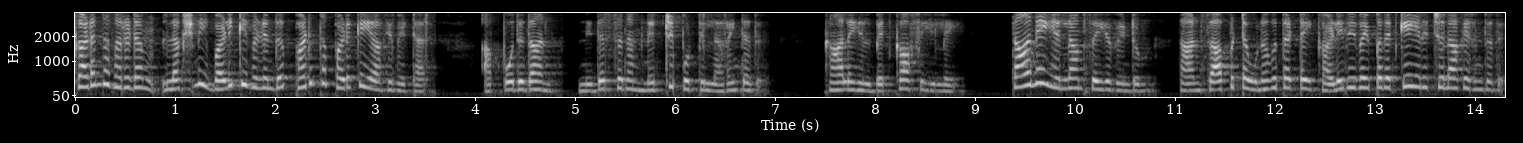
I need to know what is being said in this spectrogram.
கடந்த வருடம் லக்ஷ்மி வழுக்கி விழுந்து படுத்த படுக்கையாகிவிட்டார் அப்போதுதான் நிதர்சனம் நெற்றி பொட்டில் அறைந்தது காலையில் பெட் காஃபி இல்லை. தானே எல்லாம் செய்ய வேண்டும். தான் சாப்பிட்ட உணவு தட்டை கழுவி வைப்பதற்கே எரிச்சலாக இருந்தது.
